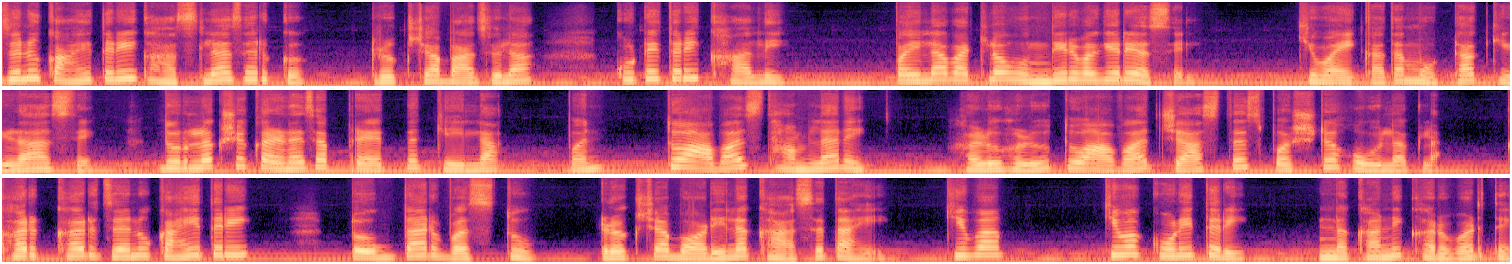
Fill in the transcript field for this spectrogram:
जणू काहीतरी घासल्यासारखं. ट्रकच्या बाजूला कुठेतरी खाली पहिला वाटलं उंदीर वगैरे असेल किंवा एखादा मोठा किडा असेल. दुर्लक्ष करण्याचा प्रयत्न केला पण तो आवाज थांबला नाही. हळूहळू तो आवाज जास्त स्पष्ट होऊ लागला. खरखर जणू काहीतरी टोकदार वस्तू ट्रकच्या बॉडीला घासत आहे किंवा किंवा कोणीतरी नखाने खरवडते.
